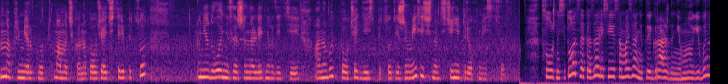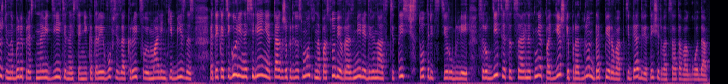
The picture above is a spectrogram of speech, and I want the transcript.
Ну, например, вот мамочка, она получает 4 500, у нее двое несовершеннолетних детей. Она будет получать 10 500 ежемесячно в течение трех месяцев. В сложной ситуации оказались и самозанятые граждане. Многие вынуждены были приостановить деятельность, а некоторые вовсе закрыть свой маленький бизнес. Этой категории населения также предусмотрено пособие в размере 12 130 рублей. Срок действия социальных мер поддержки продлен до 1 октября 2020 года.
